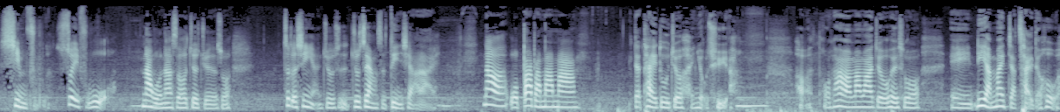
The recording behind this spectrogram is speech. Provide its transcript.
幸福了，说服我。那我那时候就觉得说，这个信仰就是就这样子定下来。那我爸爸妈妈的态度就很有趣啊。好，我爸爸妈妈就会说：“诶，你也卖假菜的货。”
